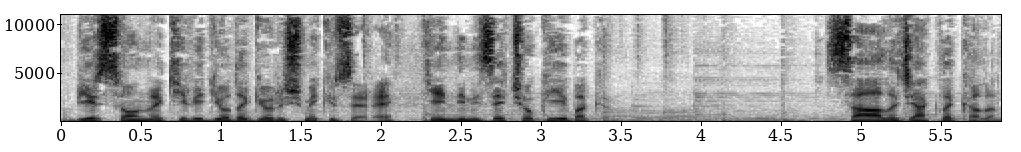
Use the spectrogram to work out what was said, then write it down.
Bir sonraki videoda görüşmek üzere, kendinize çok iyi bakın. Sağlıcakla kalın.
